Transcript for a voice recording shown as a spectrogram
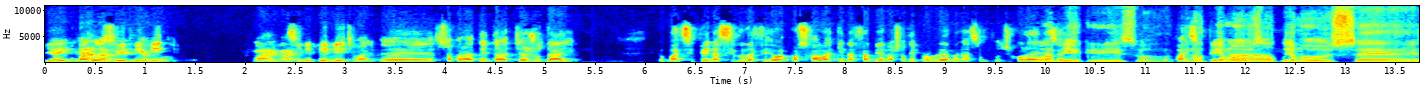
E aí, cada Mário, vez. Se me permite. Vai, vai. Se me permite, Mário, é, só para tentar te ajudar aí. Eu participei na segunda-feira. Eu posso falar aqui na Fabiana, acho que não tem problema, né? Somos todos colegas. Ô, amigo, que isso? Aqui não temos, na... não temos. É...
